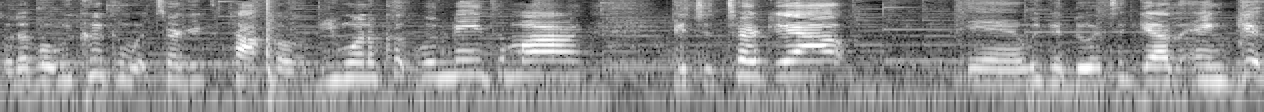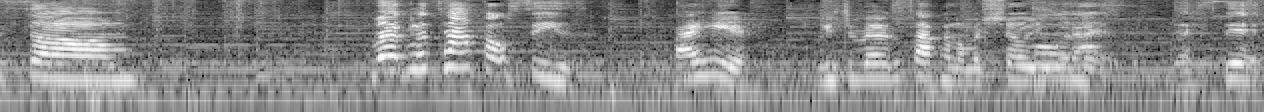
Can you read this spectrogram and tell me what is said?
So that's what we're cooking with turkey tacos. If you wanna cook with me tomorrow, get your turkey out and we can do it together and get some regular taco season right here. Get your regular taco and I'm gonna show you what I, that's it.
